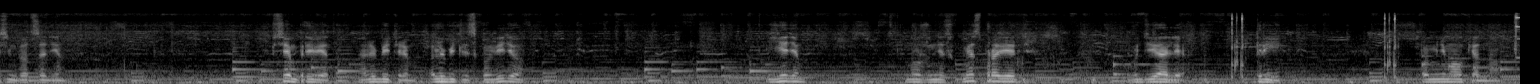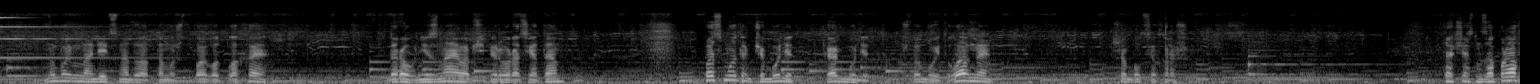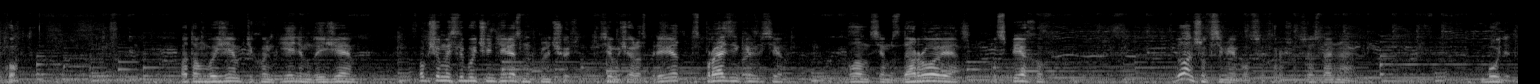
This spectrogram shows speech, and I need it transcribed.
8.21. Всем привет любителям любительского видео. Едем. Нужно несколько мест проверить. В идеале три. По минималке одна. Но будем надеяться на два, потому что погода плохая. Дорогу не знаю вообще, первый раз я там. Посмотрим, что будет, как будет, что будет. Главное, чтобы было все хорошо. Так, сейчас на заправку. Потом выезжаем, потихоньку едем, доезжаем. В общем, если будет что интересно, включусь. Всем еще раз привет. С праздниками всех. Главное, всем здоровья, успехов. Главное, чтобы в семье было все хорошо. Все остальное будет.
